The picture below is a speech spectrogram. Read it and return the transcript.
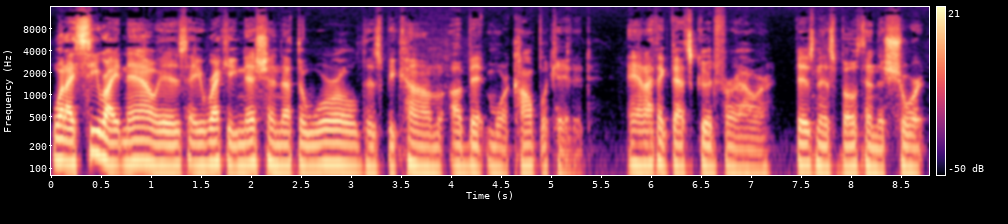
what I see right now is a recognition that the world has become a bit more complicated. And I think that's good for our business, both in the short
